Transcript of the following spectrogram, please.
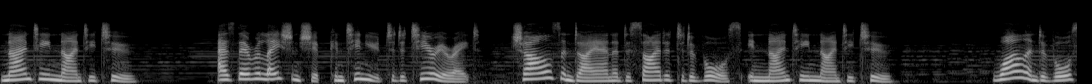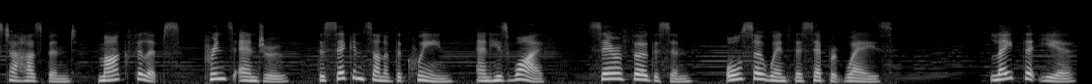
1992. As their relationship continued to deteriorate, Charles and Diana decided to divorce in 1992. While Anne divorced her husband, Mark Phillips, Prince Andrew, the second son of the Queen, and his wife, Sarah Ferguson, also went their separate ways. Late that year,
